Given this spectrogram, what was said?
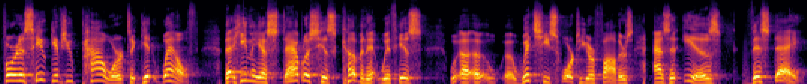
for it is he who gives you power to get wealth, that he may establish his covenant with his, uh, uh, uh which he swore to your fathers, as it is this day.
